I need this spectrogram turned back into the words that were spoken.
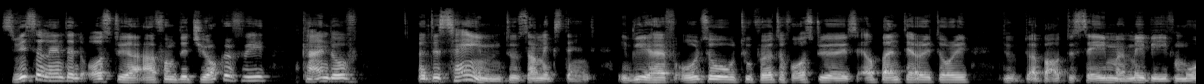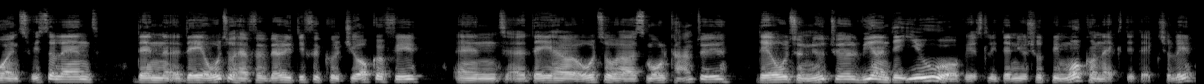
Switzerland and Austria are from the geography kind of uh, the same to some extent. We have also two thirds of Austria is Alpine territory, about the same, uh, maybe even more in Switzerland. Then uh, they also have a very difficult geography and uh, they are also a small country. They're also neutral. We are in the EU, obviously. Then you should be more connected, actually.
